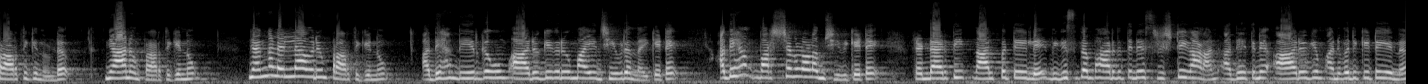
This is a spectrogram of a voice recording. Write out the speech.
പ്രാർത്ഥിക്കുന്നുണ്ട്. ഞാനും പ്രാർത്ഥിക്കുന്നു. ഞങ്ങളെല്ലാവരും പ്രാർത്ഥിക്കുന്നു. അദ്ദേഹം ദീർഘവും ആരോഗ്യകരവുമായ ജീവിതം നയിക്കട്ടെ. അദ്ദേഹം വർഷങ്ങളോളം ജീവിക്കട്ടെ. രണ്ടായിരത്തി നാൽപ്പത്തി ഏഴിലെ വികസിത ഭാരതത്തിന്റെ സൃഷ്ടി കാണാൻ അദ്ദേഹത്തിന് ആരോഗ്യം അനുവദിക്കട്ടെ എന്ന്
